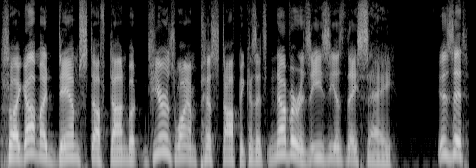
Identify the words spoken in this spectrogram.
So I got my damn stuff done, but here's why I'm pissed off because it's never as easy as they say. Is it?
